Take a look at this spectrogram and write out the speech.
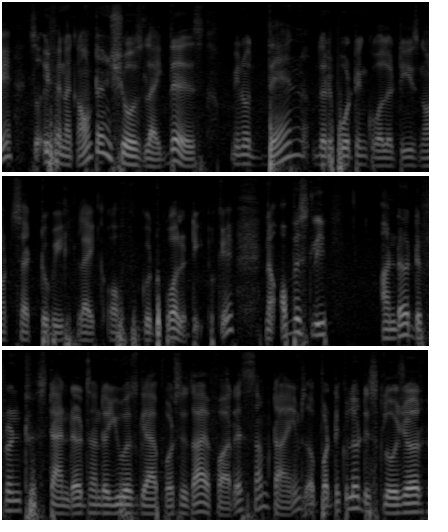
okay so if an accountant shows like this you know then the reporting quality is not said to be like of good quality okay now obviously under different standards under US GAAP versus IFRS, sometimes a particular disclosure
